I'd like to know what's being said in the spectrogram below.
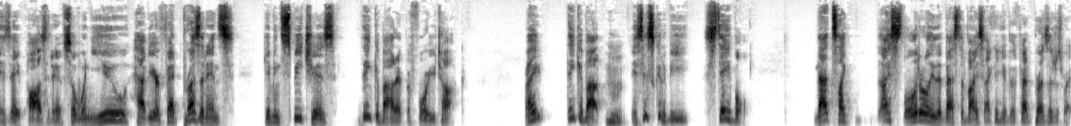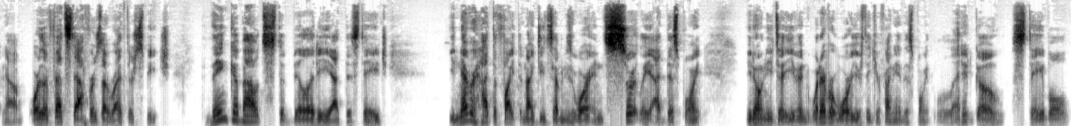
is a positive. So when you have your Fed presidents giving speeches, think about it before you talk, right? Think about, hmm, is this going to be stable? That's like, that's literally the best advice I could give the Fed presidents right now or the Fed staffers that write their speech. Think about stability at this stage. You never had to fight the 1970s war. And certainly at this point, you don't need to even, whatever war you think you're fighting at this point, let it go, stable,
